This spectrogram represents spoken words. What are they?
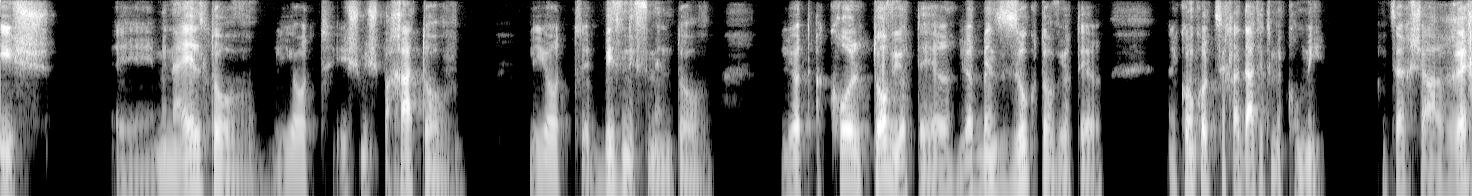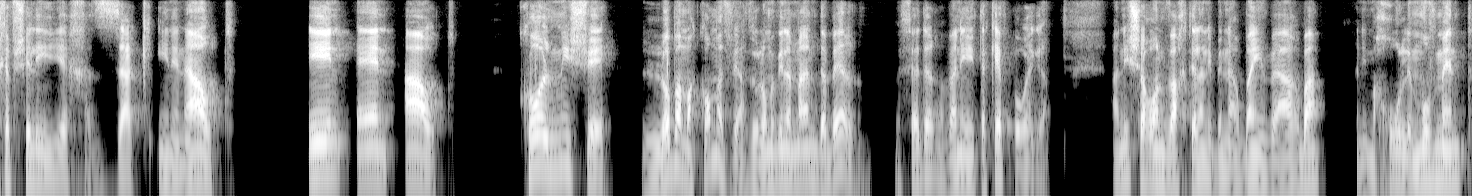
איש אה, מנהל טוב, להיות איש משפחה טוב, להיות businessman טוב, להיות הכל טוב יותר, להיות בן זוג טוב יותר, אני קודם כל צריך לדעת את מקומי. אני צריך שהרכב שלי יהיה חזק in and out. in and out. כל מי שלא במקום הזה, אז הוא לא מבין על מה אני מדבר, בסדר? ואני אתעכב פה רגע. אני שרון וכטל, אני בן 44, אני מכור למובמנט,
